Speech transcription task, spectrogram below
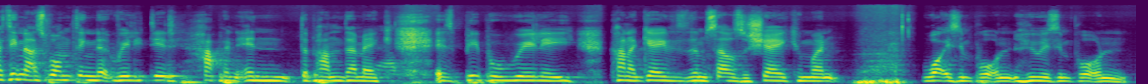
I think that's one thing that really did happen in the pandemic is people really kind of gave themselves a shake and went, what is important, who is important,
